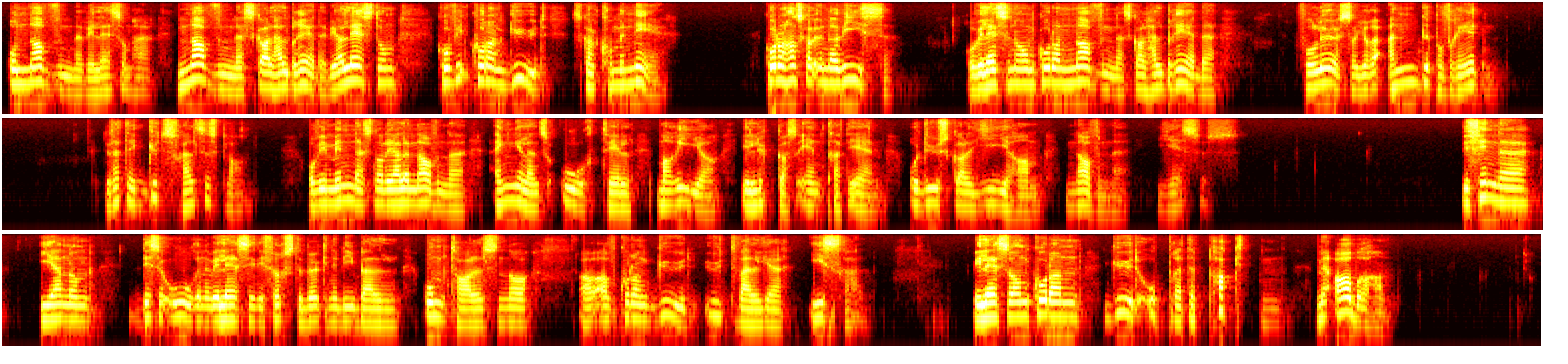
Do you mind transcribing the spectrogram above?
og navnet vi leser om her. Navnet skal helbrede. Vi har lest om hvordan Gud skal komme ned. Hvordan han skal undervise. Og vi leser nå om hvordan navnet skal helbrede, forløse og gjøre ende på vreden. Du, dette er Guds frelsesplan. Og vi minnes når det gjelder navnet, engelens ord til Maria i Lukas 1,31. Og du skal gi ham navnet Jesus. Vi finner gjennom disse ordene vi leser i de første bøkene i Bibelen, omtalelsen av, av hvordan Gud utvelger Israel. Vi leser om hvordan Gud oppretter pakten med Abraham.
